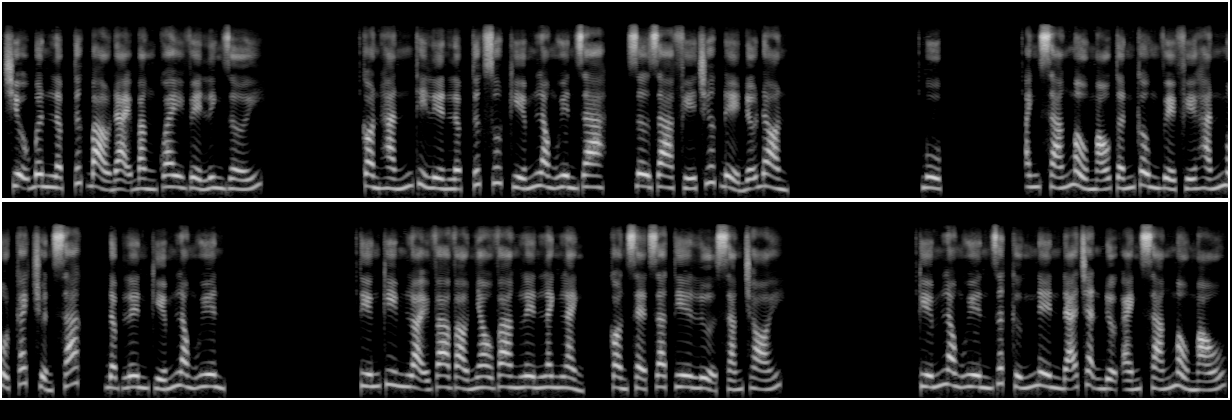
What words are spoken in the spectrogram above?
Triệu bân lập tức bảo đại bằng quay về linh giới. Còn hắn thì liền lập tức rút kiếm Long Uyên ra, dơ ra phía trước để đỡ đòn. Bụp! Ánh sáng màu máu tấn công về phía hắn một cách chuẩn xác, đập lên kiếm Long Uyên. Tiếng kim loại va vào nhau vang lên lanh lảnh, còn xẹt ra tia lửa sáng chói. Kiếm Long Uyên rất cứng nên đã chặn được ánh sáng màu máu.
